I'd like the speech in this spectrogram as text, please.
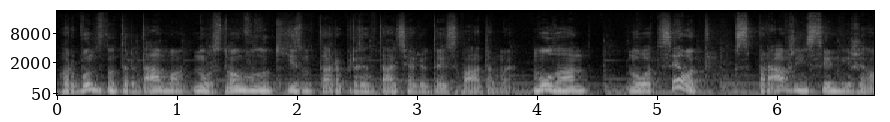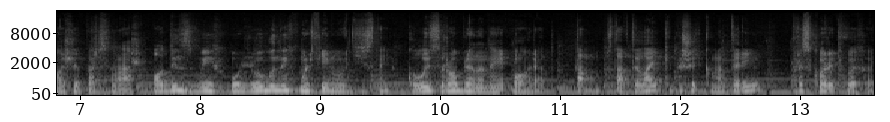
Горбун з Нотр-Дама, ну знову лукізм та репрезентація людей з вадами, Мулан. Ну, оце от справжній сильний жіночий персонаж. Один з моїх улюблених мультфільмів Дісней. Колись роблю на неї огляд. Там ставте лайки, пишіть коментарі, прискоріть вихід.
